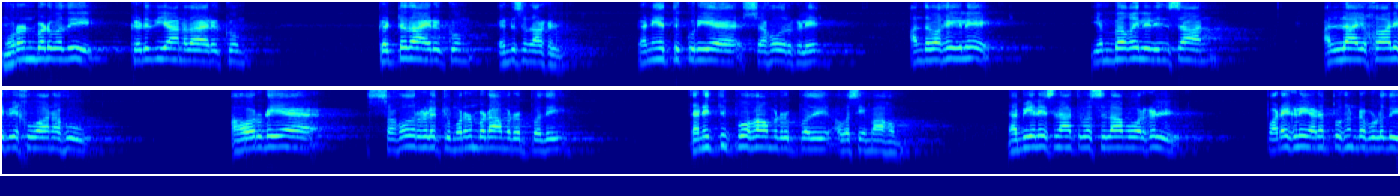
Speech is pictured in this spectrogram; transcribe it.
முரண்படுவது கெடுதியானதாக இருக்கும் கெட்டதாக இருக்கும் என்று சொன்னார்கள். கண்ணியத்துக்குரிய சகோதரர்களே அந்த வகையிலே எம்பகையில் இன்சான் அல்லா யுஹாலிஃப் இஹ்வானஹு அவருடைய சகோதரர்களுக்கு முரண்படாமல் இருப்பது தனித்து போகாமல் இருப்பது அவசியமாகும். நபி அலி இஸ்லாத்து வஸ்லாம் அவர்கள் படைகளை அனுப்புகின்ற பொழுது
